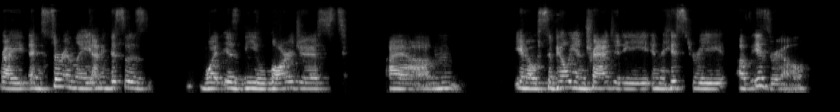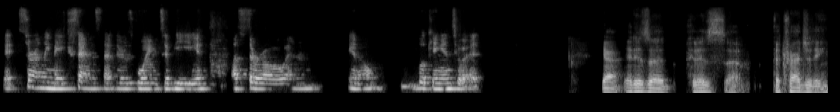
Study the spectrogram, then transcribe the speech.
right? And certainly, I mean, this is what is the largest, um, you know, civilian tragedy in the history of Israel. It certainly makes sense that there's going to be a thorough and, you know, looking into it. Yeah, it is a it is a, a tragedy.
